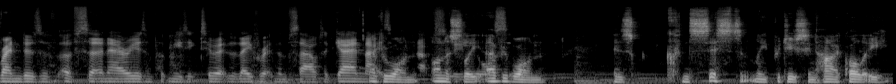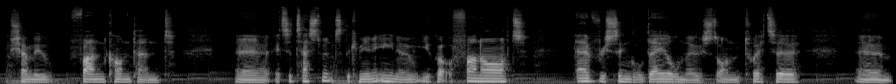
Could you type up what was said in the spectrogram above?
renders of, of certain areas and put music to it that they've written themselves. Again, everyone, honestly, awesome. everyone is consistently producing high quality Shenmue fan content. Uh, it's a testament to the community. You know, you've got fan art every single day almost on Twitter. Um,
